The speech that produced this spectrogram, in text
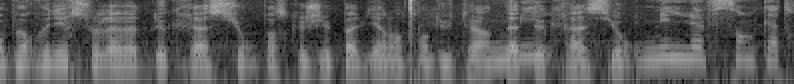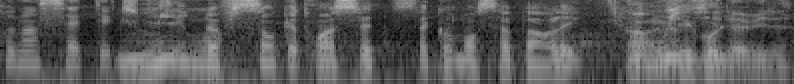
On peut revenir sur la date de création parce que j'ai pas bien entendu. Date de création 1987, excusez-moi. 1987, ça commence à parler. Comme Mercier David.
